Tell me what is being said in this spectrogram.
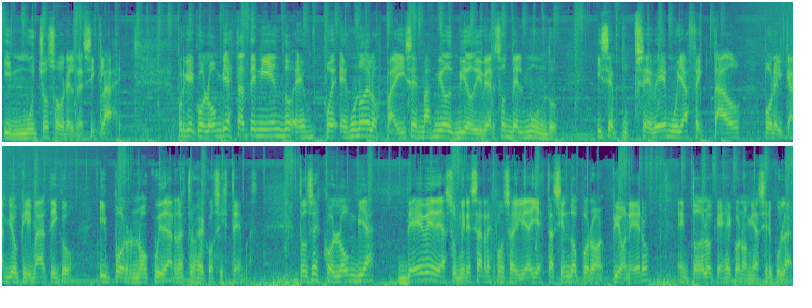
y mucho sobre el reciclaje. Porque Colombia está teniendo, es, pues, es uno de los países más biodiversos del mundo y se, se ve muy afectado por el cambio climático y por no cuidar nuestros ecosistemas. Entonces Colombia debe de asumir esa responsabilidad y está siendo pionero en todo lo que es economía circular.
